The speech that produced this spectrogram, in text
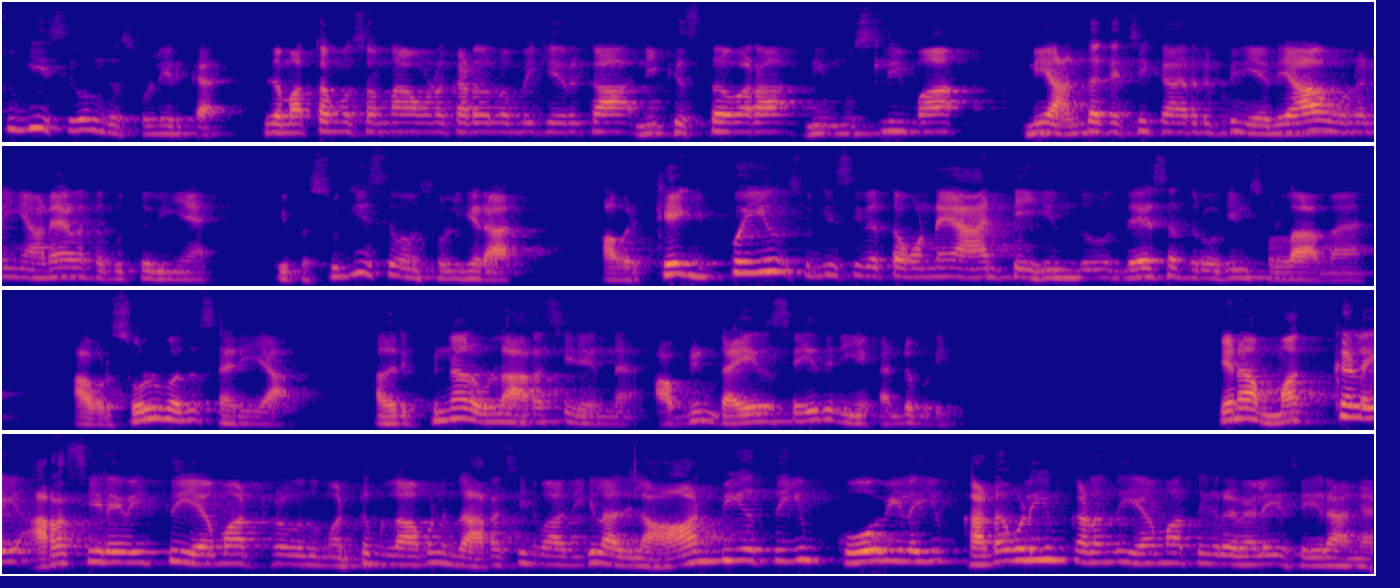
சுகி சிவம் இதை சொல்லியிருக்கார். இதை மற்றவங்க சொன்னா உனக்கு கடவுள் நம்பிக்கை இருக்கா? நீ கிறிஸ்தவரா? நீ முஸ்லீமா? நீ அந்த கட்சிக்காரர் இப்படின்னு எதையாவது ஒன்று நீங்கள் அடையாளத்தை குத்துவீங்க. இப்போ சுகி சிவம் சொல்கிறார். அவர் கே இப்பயும் சுகி சிவத்தை உடனே ஆன்டி ஹிந்து தேச துரோகின்னு சொல்லாமல் அவர் சொல்வது சரியா? அதற்கு பின்னால் உள்ள அரசியல் என்ன? அப்படின்னு தயவு செய்து நீங்கள் கண்டுபிடிங்க. ஏன்னா மக்களை அரசியலை வைத்து ஏமாற்றுவது மட்டும் இல்லாமல் இந்த அரசியல்வாதிகள் அதில் ஆன்மீகத்தையும் கோவிலையும் கடவுளையும் கலந்து ஏமாத்துகிற வேலையை செய்கிறாங்க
